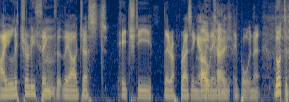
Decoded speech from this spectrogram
I literally think Hmm. that they are just HD. They're upresing everything Okay. and importing it. Though to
